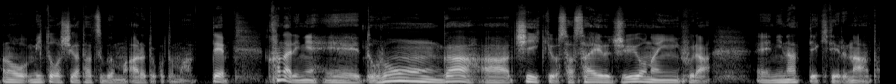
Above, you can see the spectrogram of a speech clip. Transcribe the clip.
あの見通しが立つ分もあるということもあってかなりね、えー、ドローンが地域を支える重要なインフラえになってきてるなと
